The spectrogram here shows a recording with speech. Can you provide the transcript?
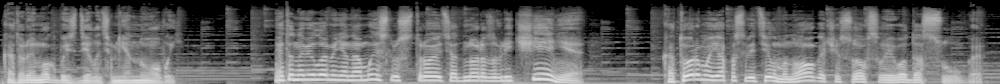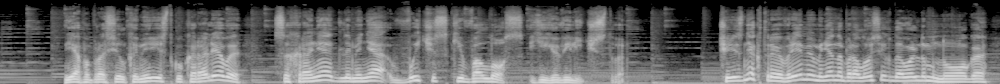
который мог бы сделать мне новый. Это навело меня на мысль устроить одно развлечение, которому я посвятил много часов своего досуга. Я попросил камеристку королевы сохранять для меня вычески волос Ее Величества. Через некоторое время у меня набралось их довольно много —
